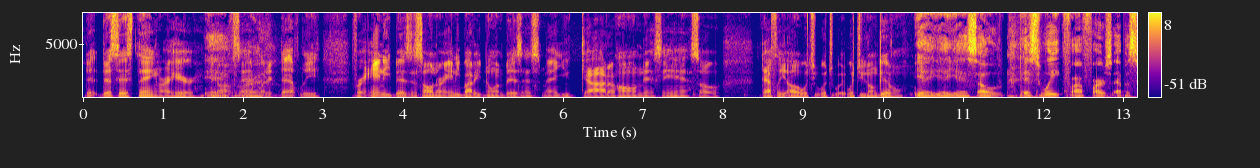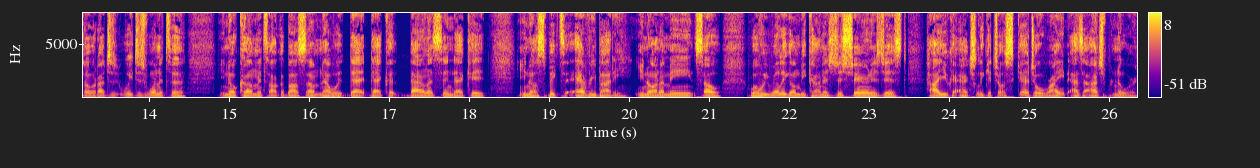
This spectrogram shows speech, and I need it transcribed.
this, this is thing right here. You yeah, know what I'm saying? Real. But it definitely for any business owner, anybody doing business, man, you gotta hone this in. So definitely. Oh, what you what what you gonna give them? Yeah, yeah, yeah. So this week for our first episode, I just we just wanted to, you know, come and talk about something that would that that could balance and that could, you know, speak to everybody. You know what I mean? So what we really gonna be kind of just sharing is just how you can actually get your schedule right as an entrepreneur.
